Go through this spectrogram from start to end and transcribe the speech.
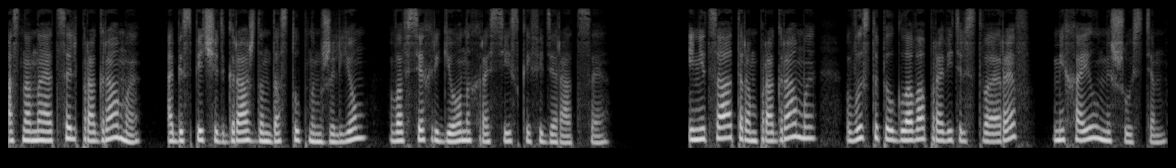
Основная цель программы – обеспечить граждан доступным жильем во всех регионах Российской Федерации. Инициатором программы выступил глава правительства РФ Михаил Мишустин.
